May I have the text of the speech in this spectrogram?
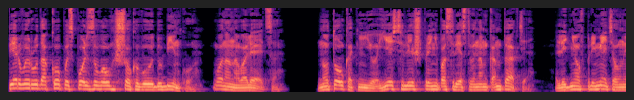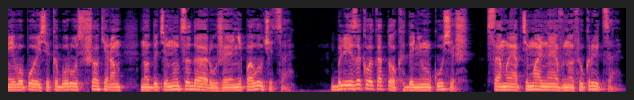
Первый рудокоп использовал шоковую дубинку. Вон она валяется. Но толк от нее есть лишь при непосредственном контакте. Леднев приметил на его поясе кобуру с шокером, но дотянуться до оружия не получится. Близок локоток, да не укусишь. Самое оптимальное – вновь укрыться.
